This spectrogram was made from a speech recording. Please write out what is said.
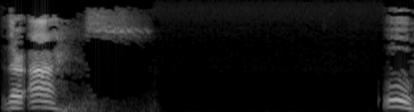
their eyes. Ooh.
